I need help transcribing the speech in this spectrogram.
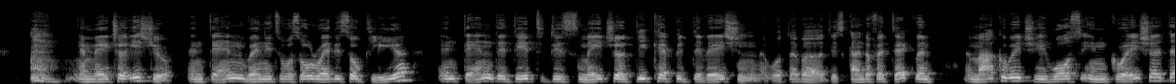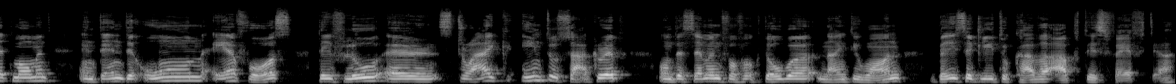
a major issue. And then, when it was already so clear, and then they did this major decapitation, whatever, this kind of attack when Markovic, he was in Croatia at that moment, and then the own air force they flew a strike into Zagreb on the 7th of October 91, basically to cover up this theft yeah,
